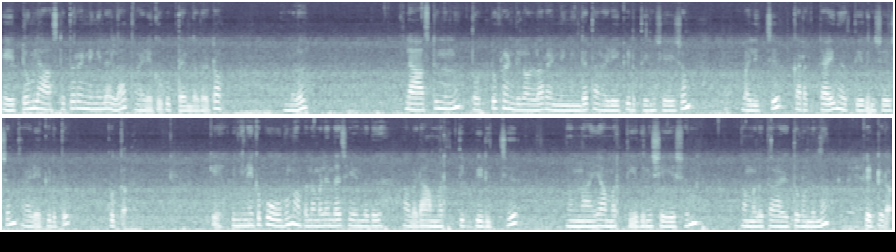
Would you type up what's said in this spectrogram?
ഏറ്റവും ലാസ്റ്റത്തെ റണ്ണിങ്ങിലല്ല താഴേക്ക് കുത്തേണ്ടത് കേട്ടോ. നമ്മൾ ലാസ്റ്റിൽ നിന്ന് തൊട്ട് ഫ്രണ്ടിലുള്ള റണ്ണിങ്ങിന്റെ താഴേക്ക് എടുത്തതിന് ശേഷം വലിച്ച് കറക്റ്റായി നിർത്തിയതിന് ശേഷം താഴേക്ക് എടുത്ത് കുത്താം. ഓക്കെ ഇങ്ങനെയൊക്കെ പോകും. അപ്പം നമ്മൾ എന്താ ചെയ്യേണ്ടത്? അവിടെ അമർത്തി പിടിച്ച് നന്നായി അമർത്തിയതിന് ശേഷം നമ്മൾ താഴത്ത് കൊണ്ടുവന്ന് കെട്ടിടാം.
